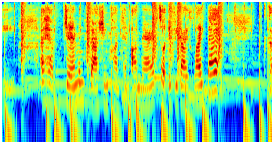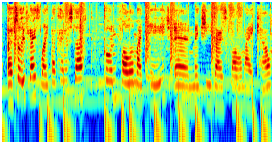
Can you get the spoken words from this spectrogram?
E. I have gym and fashion content on there, so if you guys like that, uh, so if you guys like that kind of stuff, go and follow my page and make sure you guys follow my account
